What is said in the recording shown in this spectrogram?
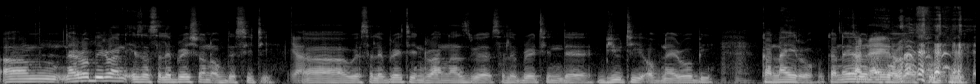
Um, Nairobi Run is a celebration of the city. Yeah. Uh, we're celebrating runners, we're celebrating the beauty of Nairobi. Kanairo. Kanairo. Kanairo. nakuanga supu.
